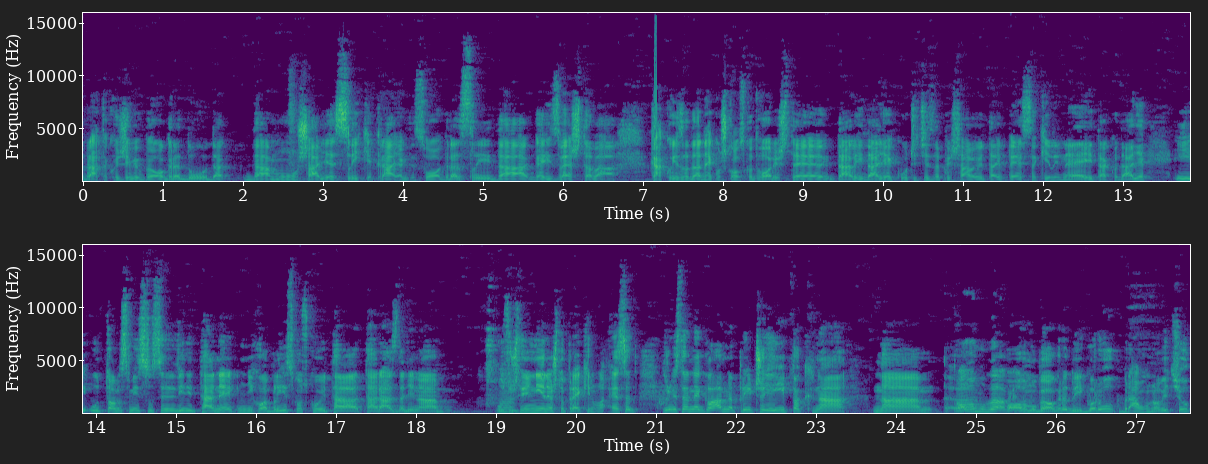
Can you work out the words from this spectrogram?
brata koji živi u Beogradu da, da mu šalje slike kraja gde su odrasli, da ga izveštava kako izgleda neko školsko dvorište, da li i dalje kučići zapišavaju taj pesak ili ne i tako dalje. I u tom smislu se vidi ta ne, njihova bliskost koju ta, ta razdaljina u suštini nije nešto prekinula. E sad, s druge strane, glavna priča je ipak na na ovom u Beogradu, ovom u Beogradu Igoru Braunoviću, uh,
